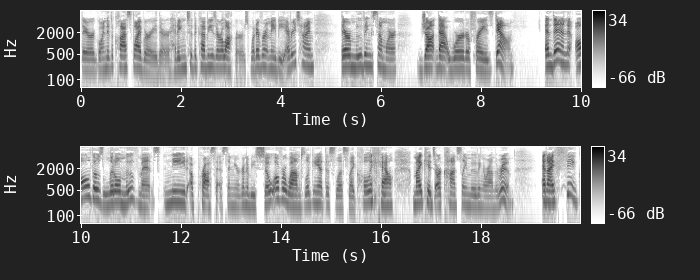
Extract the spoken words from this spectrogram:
they're going to the class library, they're heading to the cubbies or lockers, whatever it may be. Every time they're moving somewhere, jot that word or phrase down. And then all those little movements need a process. And you're going to be so overwhelmed looking at this list like, holy cow, my kids are constantly moving around the room. And I think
